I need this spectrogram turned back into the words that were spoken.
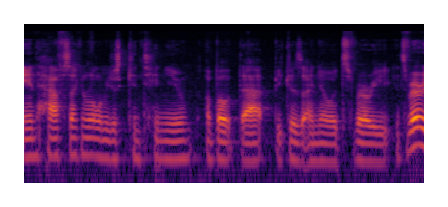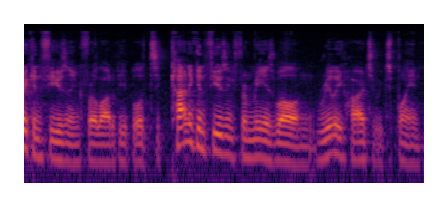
and half second rule, let me just continue about that because I know it's very it's very confusing for a lot of people. It's kind of confusing for me as well and really hard to explain.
